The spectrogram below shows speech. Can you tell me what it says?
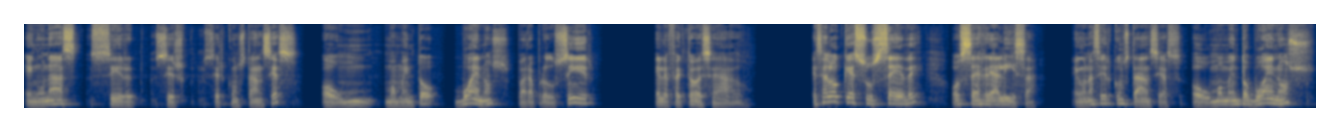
en unas cir- cir- circunstancias o un momento buenos para producir el efecto deseado. Es algo que sucede o se realiza en unas circunstancias o un momento buenos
